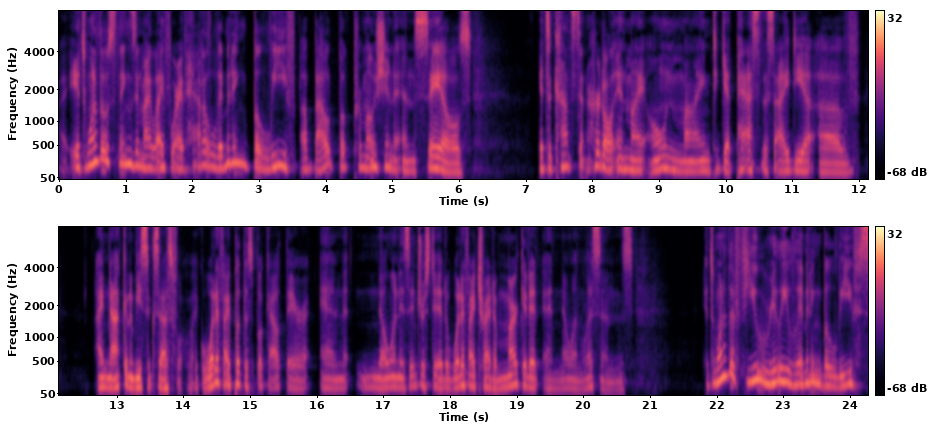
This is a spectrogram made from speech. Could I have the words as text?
Uh, it's one of those things in my life where I've had a limiting belief about book promotion and sales. It's a constant hurdle in my own mind to get past this idea of I'm not going to be successful. Like, what if I put this book out there and no one is interested? What if I try to market it and no one listens? It's one of the few really limiting beliefs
